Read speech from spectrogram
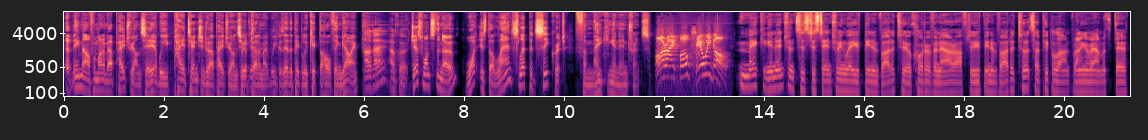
an email from one of our Patreons here. We pay attention to our Patreons here We at do. Planet Mate because they're the people who keep the whole thing going. Are they? Oh, good. Jess wants to know what is the Lance Leopard secret for making an entrance? All right, folks, here we go. Making an entrance is just entering where you've been invited to a quarter of an hour after you've been invited to it, so people aren't running around with their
